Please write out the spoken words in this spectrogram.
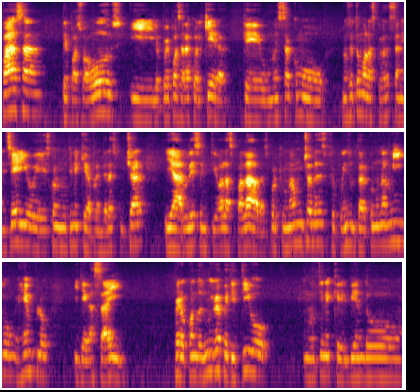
pasa, te pasó a vos y le puede pasar a cualquiera, que uno está como, no se toma las cosas tan en serio y es cuando uno tiene que aprender a escuchar y darle sentido a las palabras, porque uno muchas veces se puede insultar con un amigo, ejemplo, y llega hasta ahí. Pero cuando es muy repetitivo, uno tiene que ir viendo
